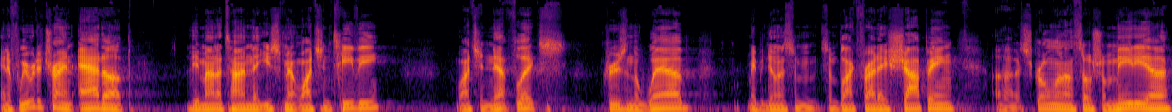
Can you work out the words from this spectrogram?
and if we were to try and add up the amount of time that you spent watching TV, watching Netflix, cruising the web, maybe doing some, some Black Friday shopping, uh, scrolling on social media.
